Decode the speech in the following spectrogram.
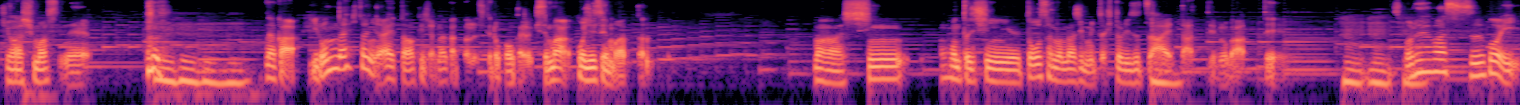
気はしますね。なんかいろんな人に会えたわけじゃなかったんですけど今回の帰省。まあご時世もあったんで。まあ親本当に親友と幼馴染と一人ずつ会えたっていうのがあって。それはすごい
